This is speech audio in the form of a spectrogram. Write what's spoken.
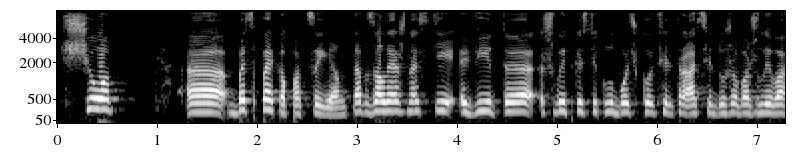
що е, безпека пацієнта в залежності від е, швидкості клубочкової фільтрації дуже важливо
